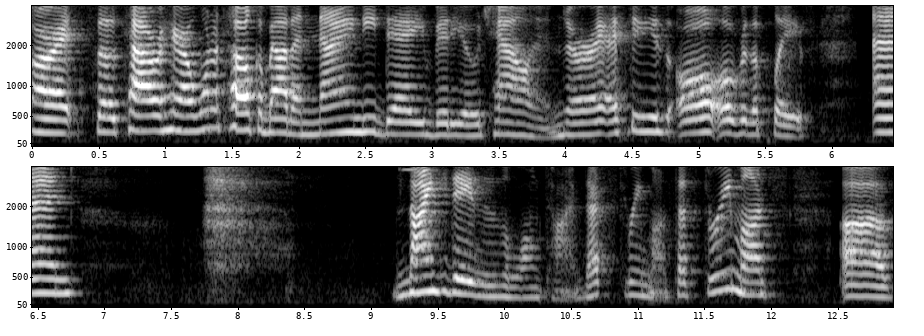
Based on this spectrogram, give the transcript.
All right, so Tara here, I want to talk about a 90 day video challenge. All right, I see these all over the place. And 90 days is a long time. That's three months. That's three months of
